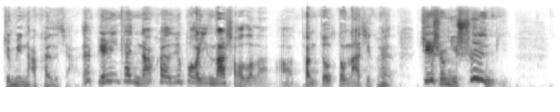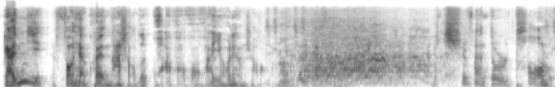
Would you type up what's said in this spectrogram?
就没拿筷子夹。哎，别人一看你拿筷子就不好意思拿勺子了啊，他们都都拿起筷子。这时候你顺笔赶紧放下筷子拿勺子，咵咵咵咵舀两勺啊。吃饭都是套路。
